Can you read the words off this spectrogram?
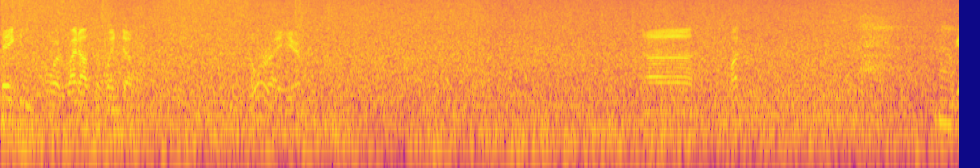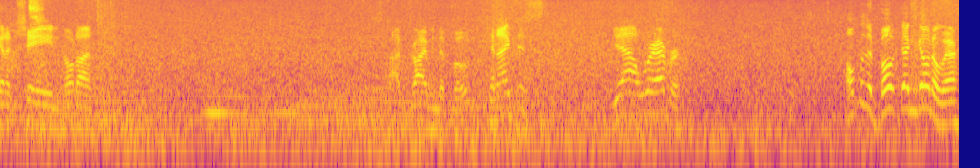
taken throw it right out the window. Door right here. Uh, what? We got a chain. Hold on. Stop driving the boat. Can I just? Yeah, wherever. Hopefully the boat doesn't go nowhere.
